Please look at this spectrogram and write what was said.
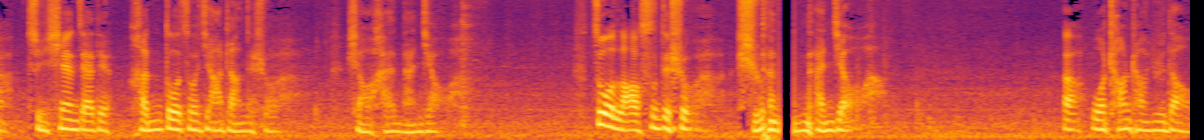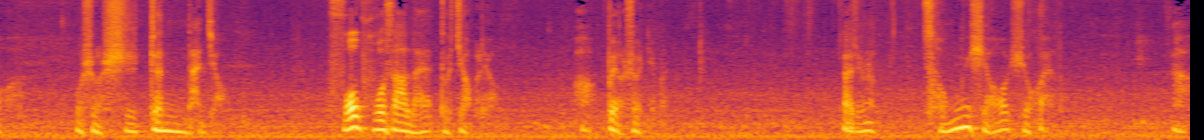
啊，所以现在的很多做家长的说，小孩难教啊；做老师的说，学生难教啊。啊，我常常遇到啊，我说是真难教。佛菩萨来都教不了，啊！不要说你们，那就是从小学坏了，啊！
